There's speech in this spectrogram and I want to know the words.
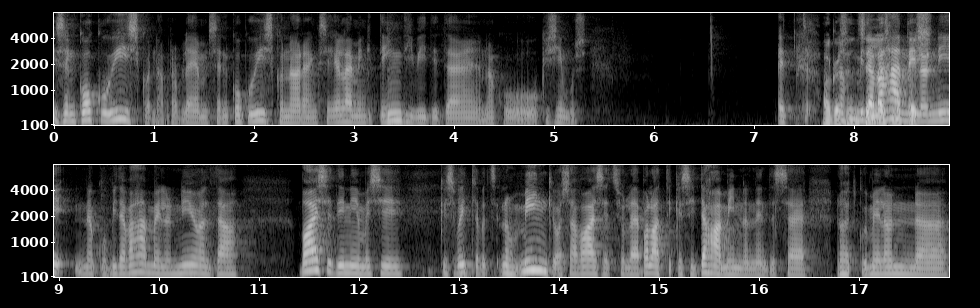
ja see on kogu ühiskonna probleem, see on kogu ühiskonna areng, see ei ole mingite indiviidide nagu küsimus. et aga noh, mida vähem mõttes... meil on nii nagu, mida vähem meil on nii-öelda vaeseid inimesi kes võitlevad, noh, mingi osa vaeseid sul jääb alati, kes ei taha minna nendesse, noh, et kui meil on äh,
